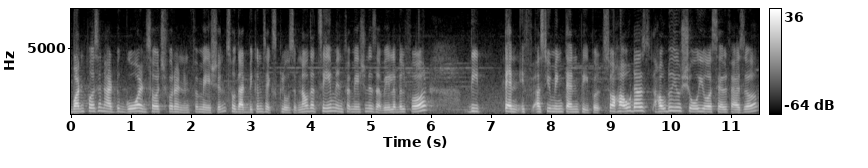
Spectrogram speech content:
one person had to go and search for an information so that becomes exclusive. Now that same information is available for the 10 if assuming 10 people. So how does how do you show yourself as a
